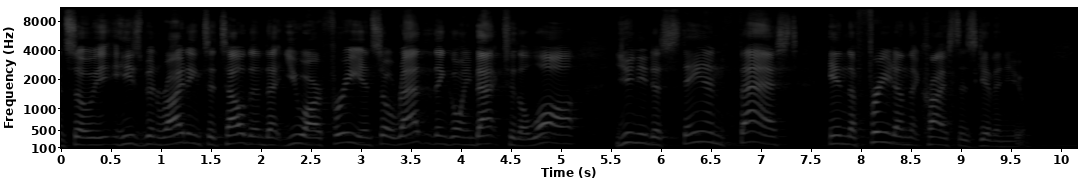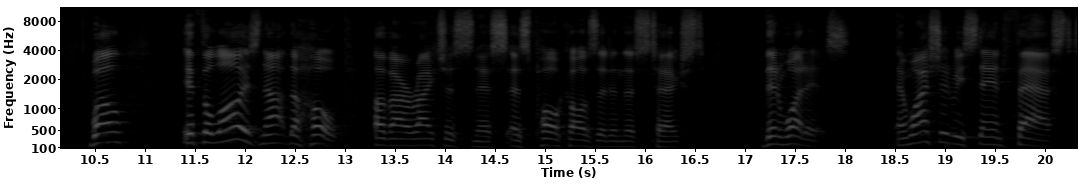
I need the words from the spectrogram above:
And so he's been writing to tell them that you are free. And so rather than going back to the law, you need to stand fast in the freedom that Christ has given you. Well, if the law is not the hope of our righteousness, as Paul calls it in this text, then what is? And why should we stand fast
